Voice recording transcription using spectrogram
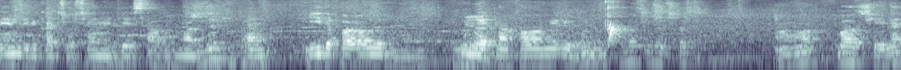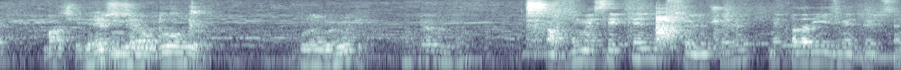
benim de birkaç sosyal medya hesabım vardı. Ben iyi de para alıyordum yani. Bu reklam falan veriyordum. Ama bazı şeyler, bazı şeyler engel olduğu oluyor. Buna görmüyor ki. Ya bu meslekte nasıl söyleyeyim şöyle ne kadar iyi hizmet verirsen,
